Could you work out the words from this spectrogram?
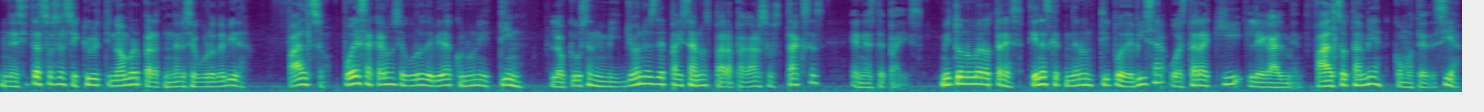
Necesitas Social Security Number para tener seguro de vida. Falso. Puedes sacar un seguro de vida con un ITIN, lo que usan millones de paisanos para pagar sus taxas en este país. Mito número 3. Tienes que tener un tipo de visa o estar aquí legalmente. Falso también, como te decía.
